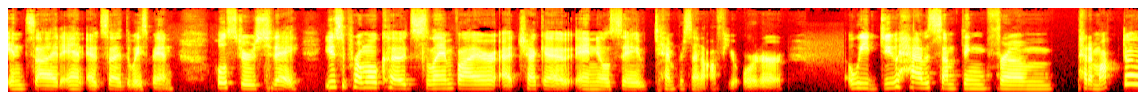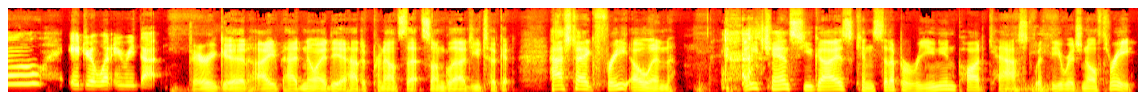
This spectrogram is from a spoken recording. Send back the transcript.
inside and outside the waistband holsters today. Use the promo code SLAMFIRE at checkout and you'll save 10% off your order. We do have something from Petamocto. Adriel, why don't you read that? Very good. I had no idea how to pronounce that, so I'm glad you took it. Hashtag free Owen. Any chance you guys can set up a reunion podcast with the original three?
